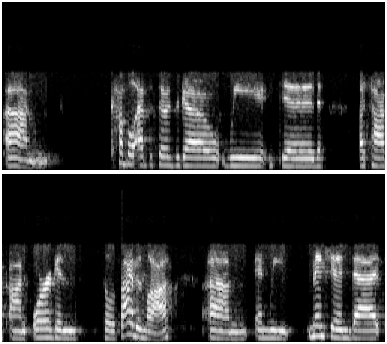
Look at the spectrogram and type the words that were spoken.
um, a couple episodes ago, we did a talk on Oregon's psilocybin law, um, and we mentioned that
